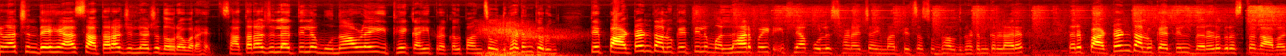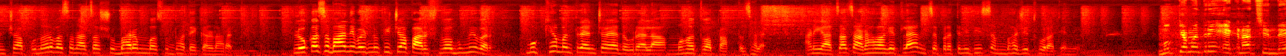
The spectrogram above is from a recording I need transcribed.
एकनाथ शिंदे हे आज सातारा जिल्ह्याच्या दौऱ्यावर आहेत. सातारा जिल्ह्यातील मुनावळे इथे काही प्रकल्पांचं उद्घाटन करून ते पाटण तालुक्यातील मल्हारपेठ इथल्या पोलीस ठाण्याच्या इमारतीचं सुद्धा उद्घाटन करणार आहेत. तर पाटण तालुक्यातील दरडग्रस्त गावांच्या पुनर्वसनाचा शुभारंभ सुद्धा ते करणार आहेत. लोकसभा निवडणुकीच्या पार्श्वभूमीवर मुख्यमंत्र्यांच्या या दौऱ्याला महत्त्व प्राप्त झालंय. आणि याचाच आढावा घेतलाय आमचे प्रतिनिधी संभाजी थोरात यांनी. मुख्यमंत्री एकनाथ शिंदे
